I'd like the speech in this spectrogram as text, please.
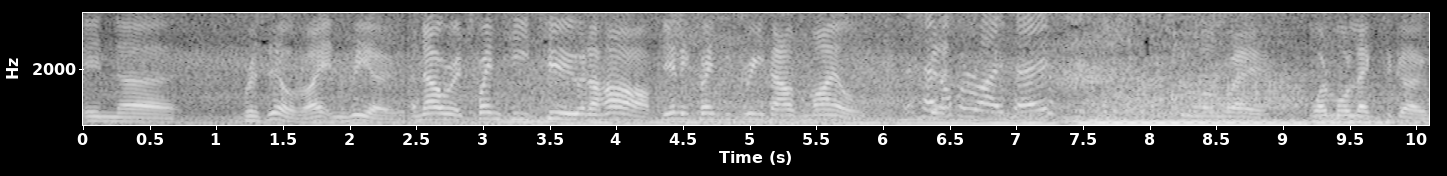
in uh, Brazil, right, in Rio. And now we're at 22 and a half, nearly 23,000 miles. A hell of a ride, hey? It's been a long way. One more leg to go.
